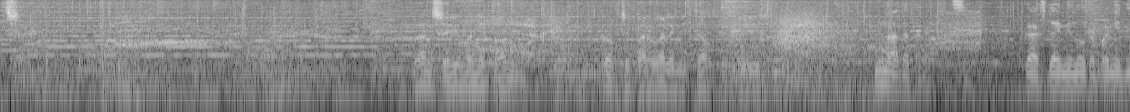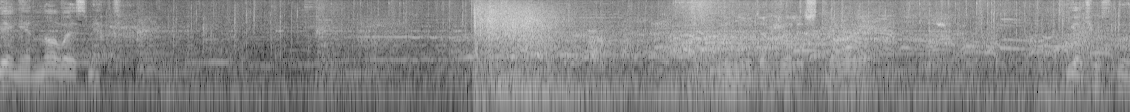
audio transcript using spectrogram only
Осмотреться. Панцирь ему не помог. Когти порвали металл, как железную Надо торопиться. Каждая минута промедления — новая смерть. Они не удержали строя. Я чувствую...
